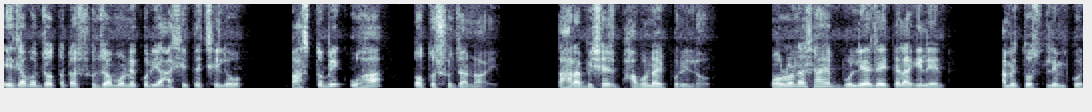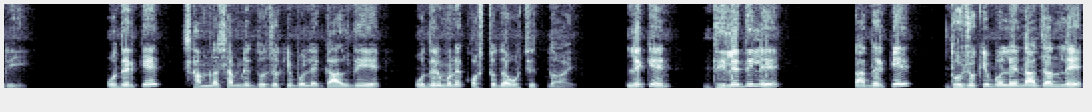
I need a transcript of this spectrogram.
এ যাব যতটা সোজা মনে করিয়া আসিতেছিল, বাস্তবিক উহা তত সোজা নয়। তাহারা বিশেষ ভাবনায় পড়িল। মৌলানা সাহেব বলিয়া যাইতে লাগিলেন, আমি তসলিম করি। ওদেরকে সামনাসামনি দোজকি বলে গাল দিয়ে ওদের মনে কষ্ট দেওয়া উচিত নয়। লেকিন ধীরে ধীরে তাদেরকে দোজকি বলে না জানলে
